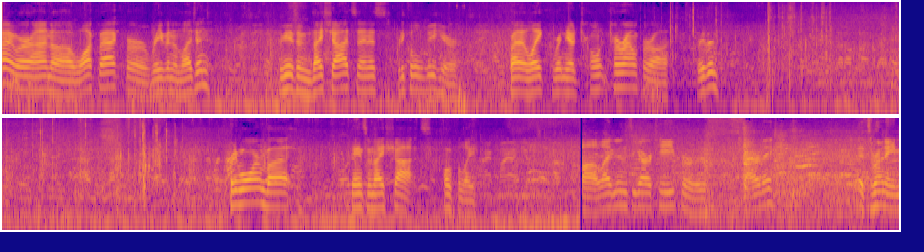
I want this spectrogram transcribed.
Alright, we're on a walk back for Raven and Legend. We're getting some nice shots and it's pretty cool to be here. By the lake, right near turn around for uh, Raven. Pretty warm, but getting some nice shots, hopefully. Uh, Legends ERT for Saturday. It's running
